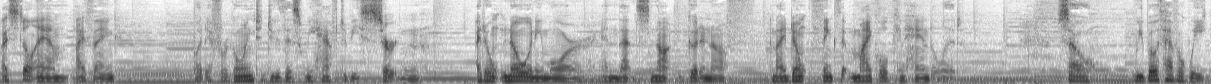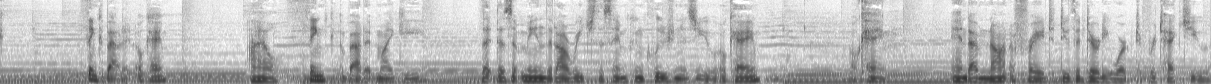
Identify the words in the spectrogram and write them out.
I still am, I think. But if we're going to do this, we have to be certain. I don't know anymore, and that's not good enough, and I don't think that Michael can handle it. So, we both have a week. Think about it, okay? I'll think about it, Mikey. That doesn't mean that I'll reach the same conclusion as you, okay? Okay. And I'm not afraid to do the dirty work to protect you,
